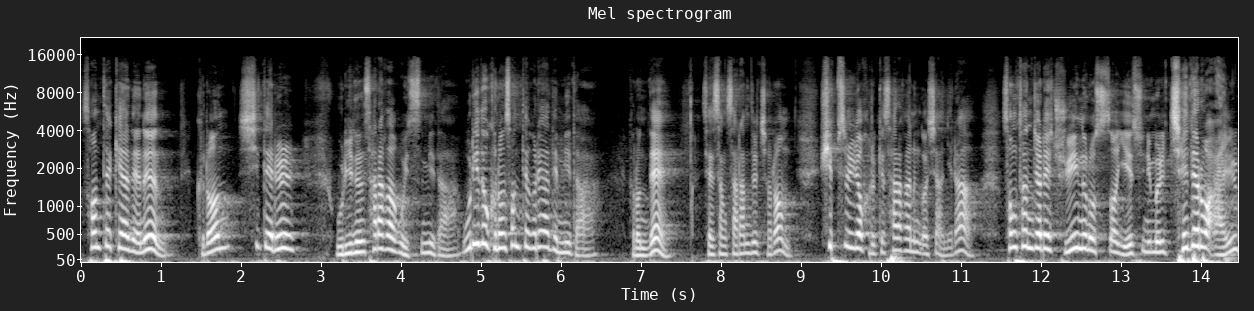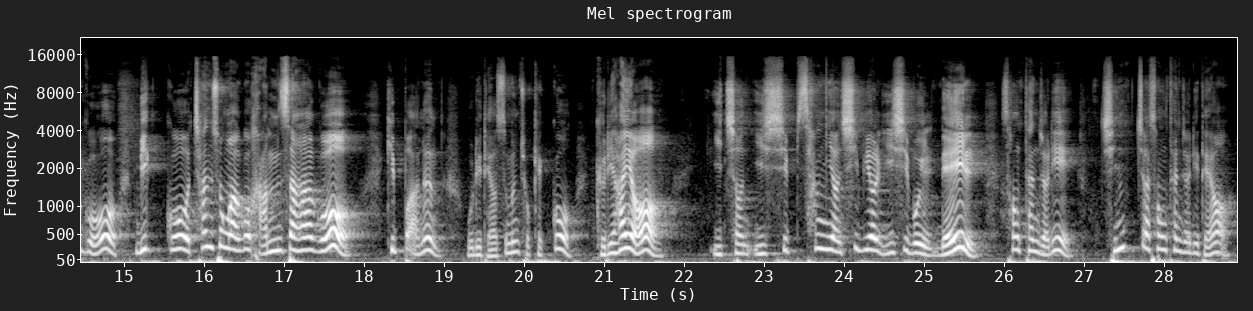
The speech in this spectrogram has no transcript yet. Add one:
선택해야 되는 그런 시대를 우리는 살아가고 있습니다. 우리도 그런 선택을 해야 됩니다. 그런데 세상 사람들처럼 휩쓸려 그렇게 살아가는 것이 아니라 성탄절의 주인으로서 예수님을 제대로 알고 믿고 찬송하고 감사하고 기뻐하는 우리 되었으면 좋겠고 그리하여 2023년 12월 25일 내일 성탄절이 진짜 성탄절이 되어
